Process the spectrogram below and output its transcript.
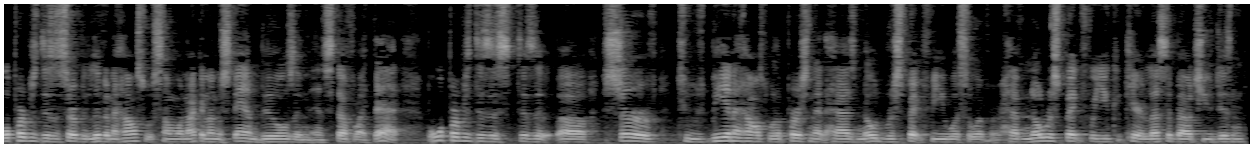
what purpose does it serve to live in a house with someone? I can understand bills and, and stuff like that but what purpose does it does it uh, serve to be in a house with a person that has no respect for you whatsoever? Have no respect for you could care less about you doesn't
